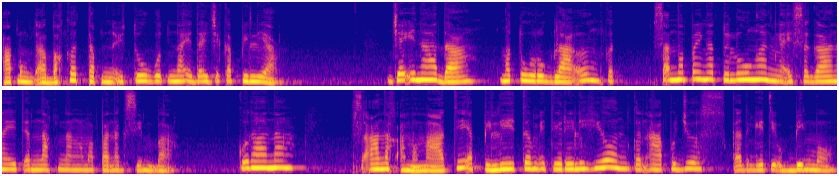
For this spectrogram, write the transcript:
apong da abakot tapno itugot na ida iti kapilya. Diya inada maturog laeng kat saan na pa nga tulungan nga isagana iti anak nang mapanagsimba. Kunana, sa anak amamati, apilitam iti relihiyon kan apo Diyos, kadag iti ubing mo.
